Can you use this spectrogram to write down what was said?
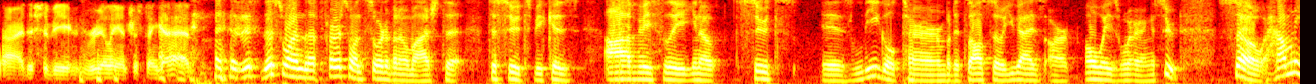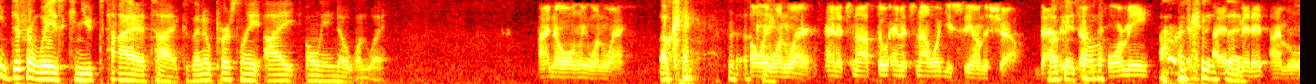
right, this should be really interesting. Go ahead. this this one, the first one's sort of an homage to to Suits because obviously you know Suits is legal term, but it's also you guys are always wearing a suit. So how many different ways can you tie a tie? Because I know personally, I only know one way. I know only one way. Okay. Only one way, and it's not the and it's not what you see on the show. That is Okay, so- done for me. I was gonna say. I admit it. I'm lame.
